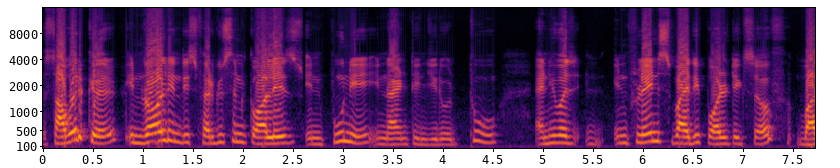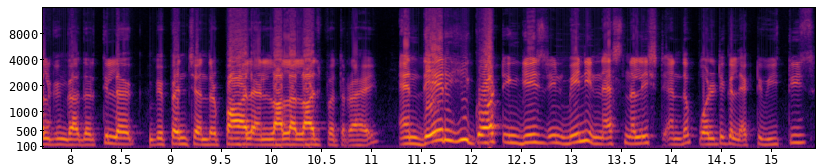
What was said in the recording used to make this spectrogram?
Savarkar enrolled in this Fergusson College in Pune in 1902 and he was influenced by the politics of Bal Gangadhar Tilak, Bipin Chandra Pal and Lala Lajpat Rai and there he got engaged in many nationalist and the political activities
